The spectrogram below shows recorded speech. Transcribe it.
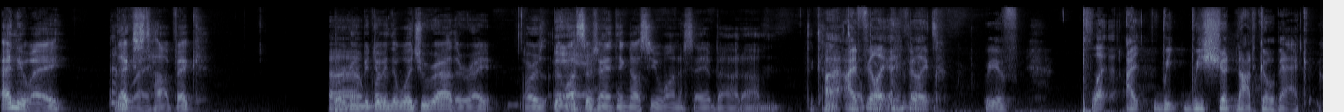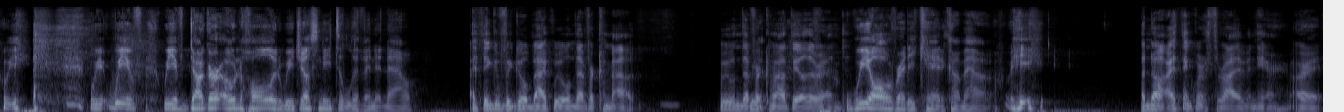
anyway, next Anyway. topic. We're going Uh, to be what- doing the would you rather, right? Or is, unless there's anything else you want to say about um the I, cocktail I feel like I feel like we have. Ple- I we we should not go back. We we we have we have dug our own hole and we just need to live in it now. I think if we go back, we will never come out. We will never come out the other end. We already can't come out. We Uh, No, I think we're thriving here. All right.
